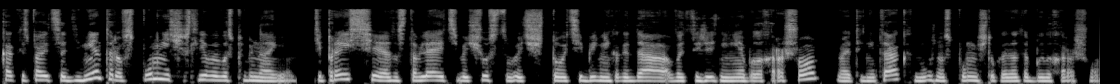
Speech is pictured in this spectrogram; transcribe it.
Как избавиться от дементора? Вспомнить счастливые воспоминания. Депрессия заставляет тебя чувствовать, что тебе никогда в этой жизни не было хорошо, но это не так. Нужно вспомнить, что когда-то было хорошо.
